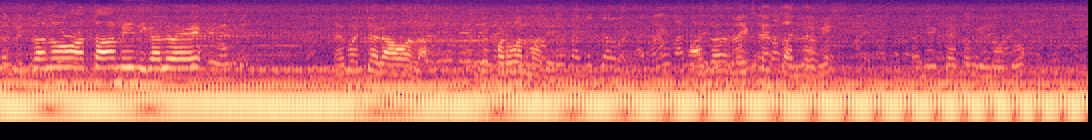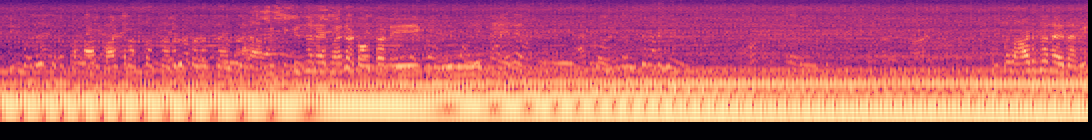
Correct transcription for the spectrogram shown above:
तर मित्रांनो आता आम्ही निघालो आहे हेमंतच्या गावाला म्हणजे पडवणमध्ये. माझा नेक्स्ट टाइम चाललो आहे मी नेक्स्ट टाइम पण गेलो होतो. हा घाट रस्ता चढत चढत जायचं आहे. आम्ही किती जण आहेत माहिती टोटल एक टोटल आठ जण आहेत आम्ही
